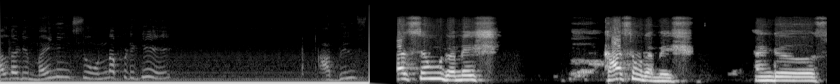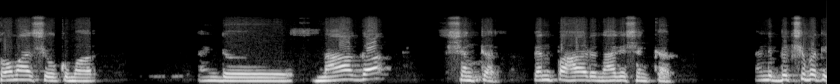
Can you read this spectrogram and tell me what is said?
ఆల్రెడీ మైనింగ్స్ ఉన్నప్పటికీ ఆ bills Kasam Ramesh Kasam Ramesh and Soma Shivakumar and Naga Shankar Penpahad Nagashankar and Bhikshapathi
